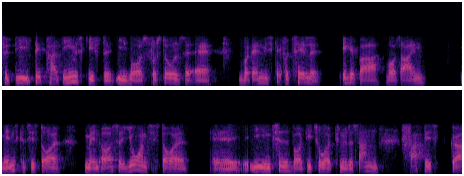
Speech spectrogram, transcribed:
Fordi det paradigmeskifte i vores forståelse af, hvordan vi skal fortælle ikke bare vores egen menneskets historie, men også jordens historie øh, i en tid, hvor de to er knyttet sammen, faktisk gør,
